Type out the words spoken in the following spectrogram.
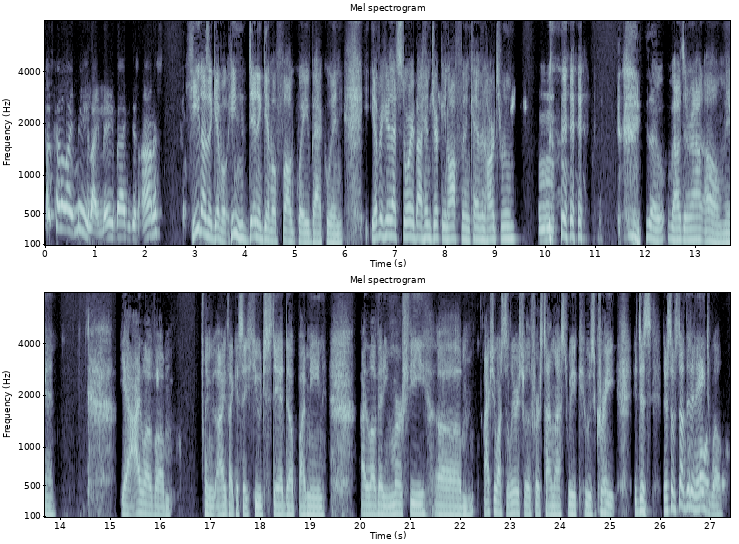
that's kind of like me, like laid back and just honest. He doesn't give a he didn't give a fuck way back when. You ever hear that story about him jerking off in Kevin Hart's room? Mhm. He's like bouncing around. Oh man. Yeah, I love um I like I said, huge stand up. I mean, I love Eddie Murphy. Um I actually watched Delirious for the first time last week. It was great. It just there's some stuff that didn't age well.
